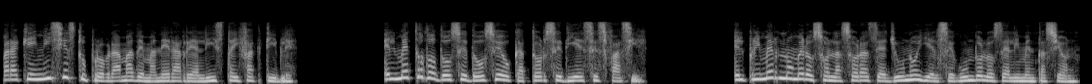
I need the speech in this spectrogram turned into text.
para que inicies tu programa de manera realista y factible. El método 12-12 o 14-10 es fácil. El primer número son las horas de ayuno y el segundo los de alimentación.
